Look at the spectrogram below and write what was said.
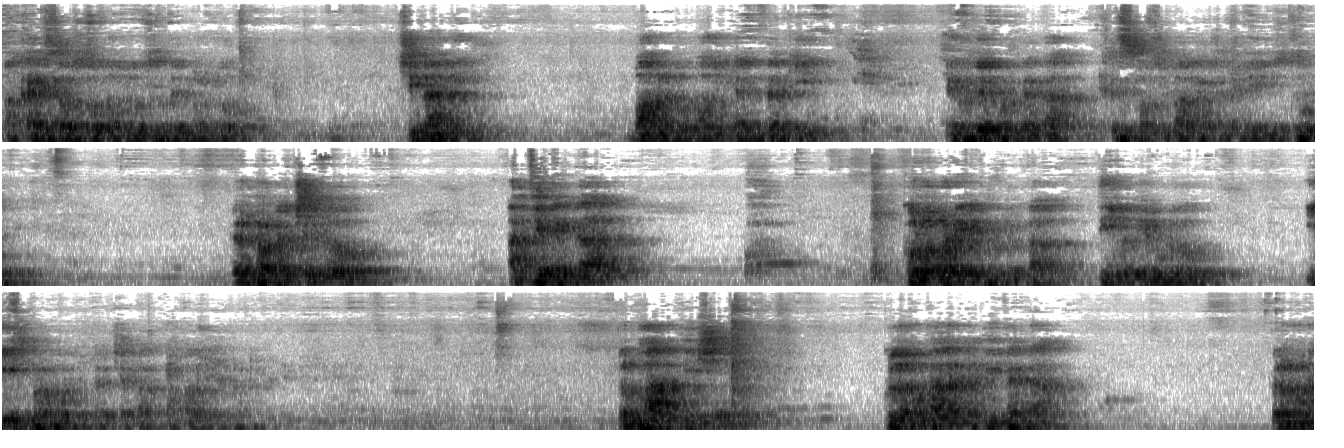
మా క్రైస్తవ సోదరులు సోదరులు చిన్నారి బాలలు బాలికలందరికీ హృదయపూర్వకంగా క్రిస్మస్ శుభాకాంక్షలు తెలియజేస్తూ ఇక్కడ ప్రపంచంలో అత్యధికంగా కొలబడేటువంటి ఒక దేవదేవుడు ఈ ప్రభు చెప్పాలి భారతదేశం కుల మతాలకు అతీతంగా ఇక్కడ మన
